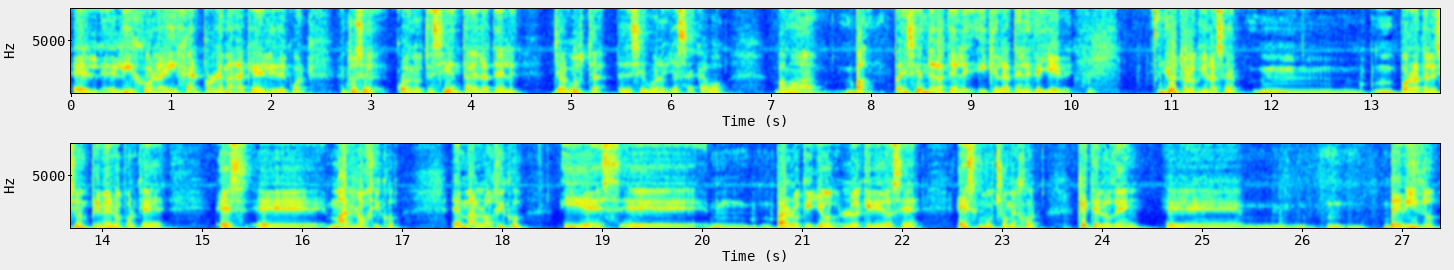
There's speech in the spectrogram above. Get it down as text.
el, el hijo, la hija, el problema de aquel y de cual. Entonces, cuando te sientas en la tele, ya gusta de decir, bueno, ya se acabó. Vamos a. va- enciende la tele y que la tele te lleve. Yo esto lo quiero hacer mm, mm, por la televisión primero porque es eh, más lógico, es más lógico y es eh, mm, para lo que yo lo he querido hacer es mucho mejor que te lo den eh, mm, bebido,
